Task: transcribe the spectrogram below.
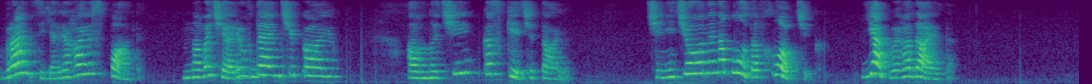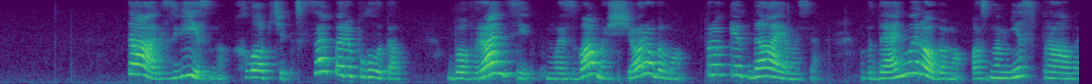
Вранці я лягаю спати, на вечерю вдень чекаю, а вночі казки читаю. Чи нічого не наплутав хлопчик? Як ви гадаєте? Так, звісно, хлопчик все переплутав, бо вранці ми з вами що робимо? Прокидаємося. Вдень ми робимо основні справи.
